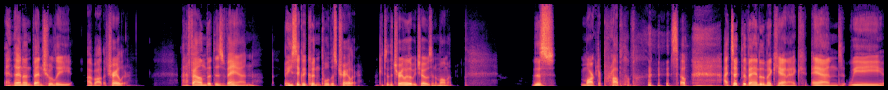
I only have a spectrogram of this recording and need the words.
and then eventually I bought the trailer. And I found that this van basically couldn't pull this trailer. I'll get to the trailer that we chose in a moment. This marked a problem. so I took the van to the mechanic and we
